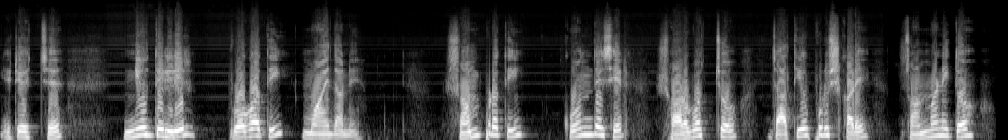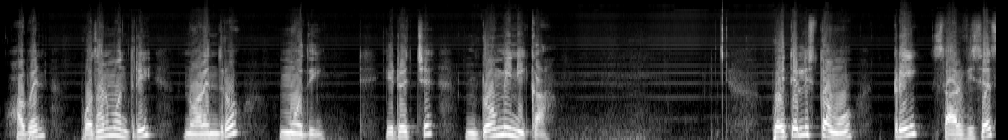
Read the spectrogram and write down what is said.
এটি হচ্ছে নিউ দিল্লির প্রগতি ময়দানে। সম্প্রতি কোন দেশের সর্বোচ্চ জাতীয় পুরস্কারে সম্মানিত হবেন প্রধানমন্ত্রী নরেন্দ্র মোদি। এটা হচ্ছে ডোমিনিকা। পঁয়তাল্লিশতম ট্রি সার্ভিসেস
